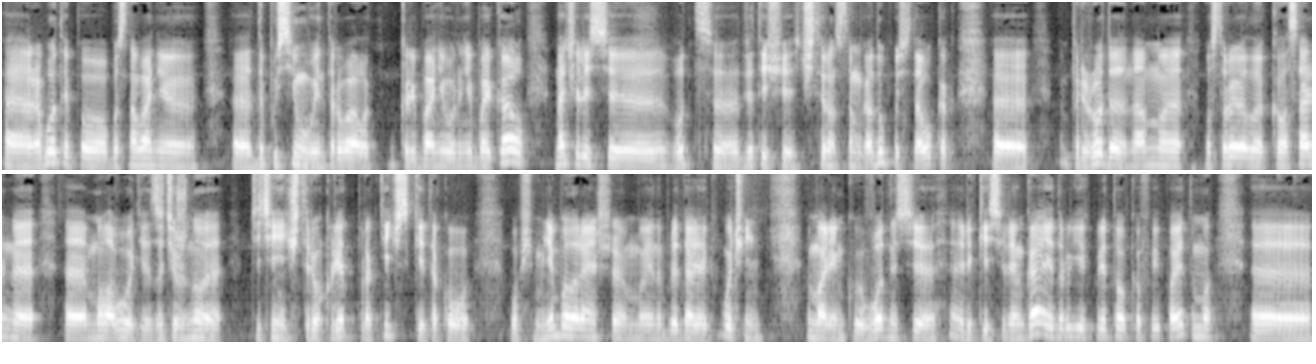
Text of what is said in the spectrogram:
Э, работы по обоснованию э, допустимого интервала колебаний уровня Байкал начались э, вот в 2014 году, после того, как природа нам устроила колоссальное маловодье, затяжное в течение четырех лет практически такого, в общем, не было раньше. Мы наблюдали очень маленькую водность э, реки Селенга и других притоков, и поэтому э,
